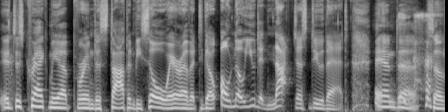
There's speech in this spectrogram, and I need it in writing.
It just cracked me up for him to stop and be so aware of it to go, "Oh no, you did not just do that." And uh, so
